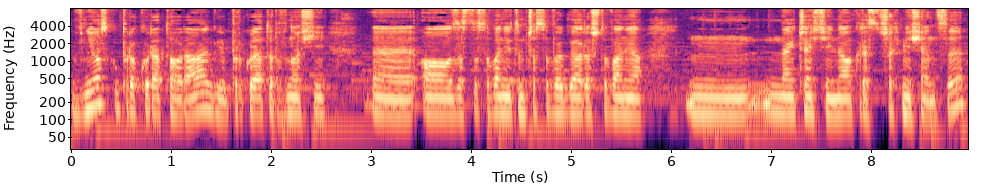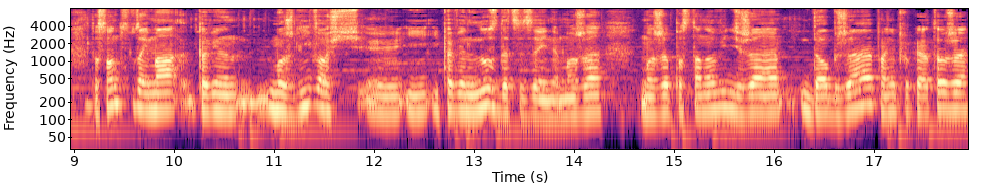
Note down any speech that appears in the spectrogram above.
wniosku prokuratora, gdzie prokurator wnosi e, o zastosowanie tymczasowego aresztowania mm, najczęściej na okres trzech miesięcy, to sąd tutaj ma pewien możliwość y, i, i pewien luz decyzyjny. Może, może postanowić, że dobrze, panie prokuratorze,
